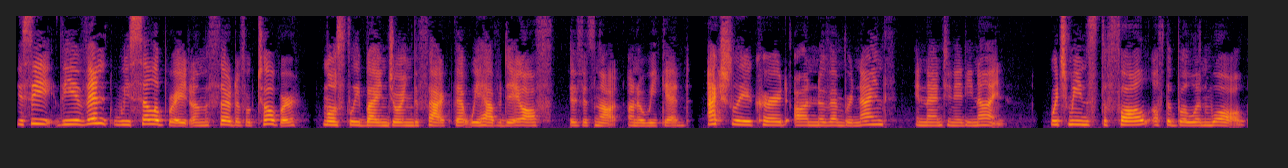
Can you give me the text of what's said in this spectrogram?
You see, the event we celebrate on the 3rd of October, mostly by enjoying the fact that we have a day off if it's not on a weekend, actually occurred on November 9th in 1989, which means the fall of the Berlin Wall.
